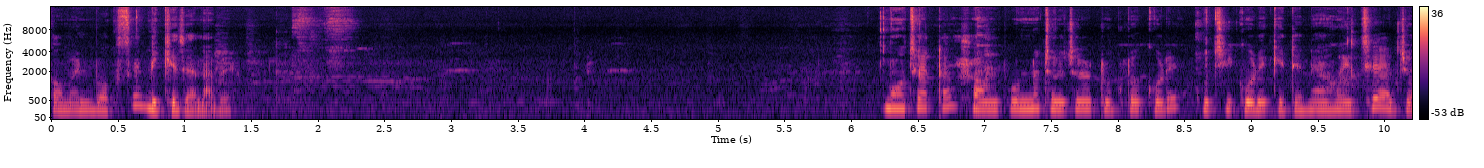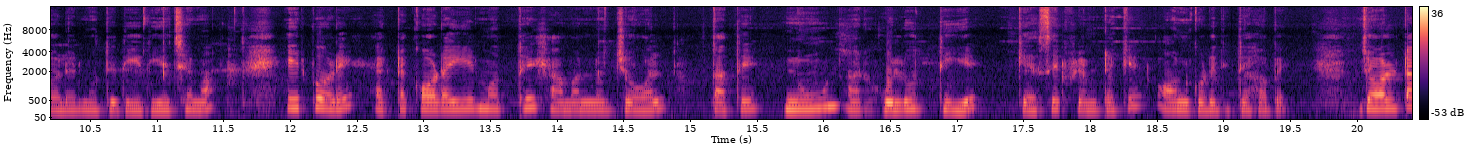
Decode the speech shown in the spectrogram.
কমেন্ট বক্সে লিখে জানাবে। মোচাটা সম্পূর্ণ ছোটো ছোটো টুকরো করে কুচি করে কেটে নেওয়া হয়েছে আর জলের মধ্যে দিয়ে দিয়েছে মা। এরপরে একটা কড়াইয়ের মধ্যে সামান্য জল, তাতে নুন আর হলুদ দিয়ে গ্যাসের ফ্লেমটাকে অন করে দিতে হবে। জলটা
